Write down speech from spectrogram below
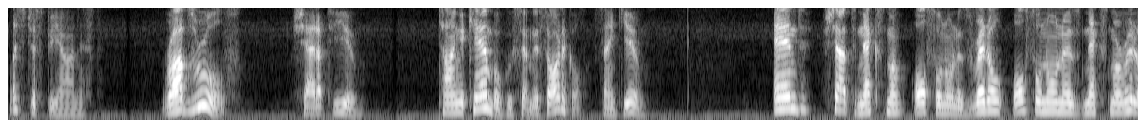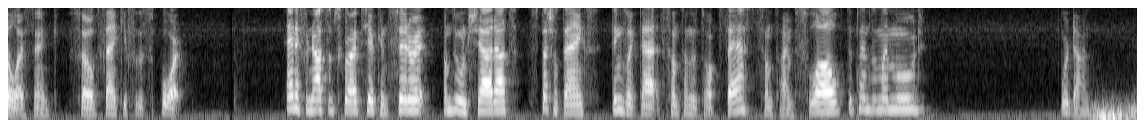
let's just be honest. Rob's Rules. Shout out to you. Tanya Campbell, who sent me this article. Thank you. And shout out to Nexma, also known as Riddle, also known as Nexma Riddle, I think. So thank you for the support. And if you're not subscribed here, consider it. I'm doing shout outs, special thanks, things like that. Sometimes I talk fast, sometimes slow. Depends on my mood. We're done.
